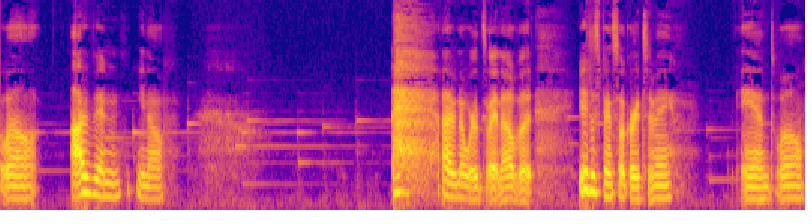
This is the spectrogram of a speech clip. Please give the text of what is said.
well, I've been, you know, I have no words right now, but you've just been so great to me. And, well,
